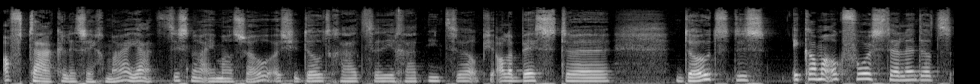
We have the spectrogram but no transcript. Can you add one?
aftakelen, zeg maar. Ja, het is nou eenmaal zo. Als je doodgaat, je gaat niet op je allerbest dood. Dus ik kan me ook voorstellen dat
